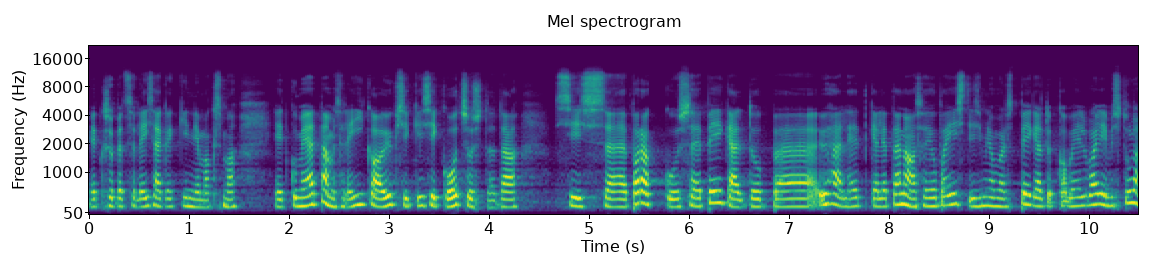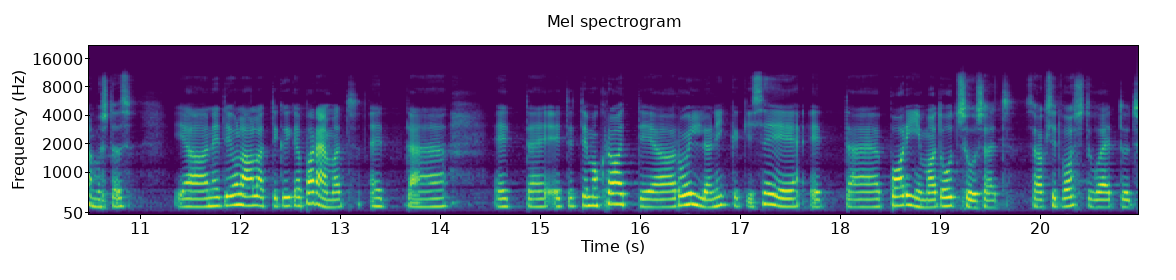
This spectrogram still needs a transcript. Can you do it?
et kui sa pead selle ise kõik kinni maksma. et kui me jätame selle iga üksikisiku otsustada, siis äh, paraku see peegeldub äh, ühel hetkel ja täna see juba Eestis minu meelest peegeldub ka meil valimistulemustes. Ja need ei ole alati kõige paremad, et äh, et, et, et demokraatia roll on ikkagi see, et parimad otsused saaksid vastu võetud,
